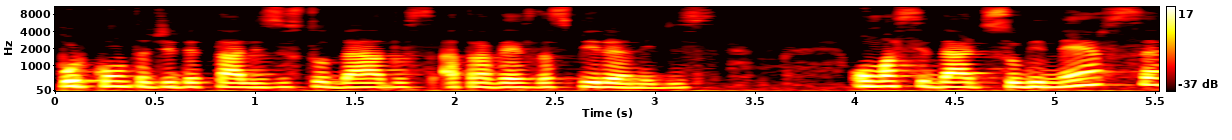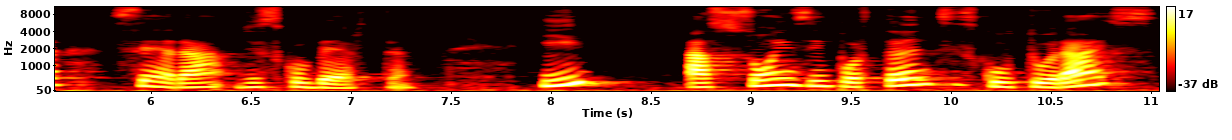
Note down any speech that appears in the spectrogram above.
por conta de detalhes estudados através das pirâmides. Uma cidade submersa será descoberta. E ações importantes culturais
